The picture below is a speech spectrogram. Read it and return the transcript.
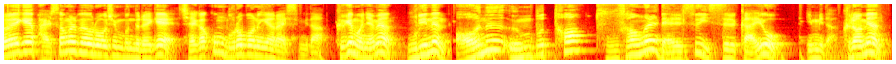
저에게 발성을 배우러 오신 분들에게 제가 꼭 물어보는 게 하나 있습니다. 그게 뭐냐면 우리는 어느 음부터 두성을 낼 수 있을까요? 입니다. 그러면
